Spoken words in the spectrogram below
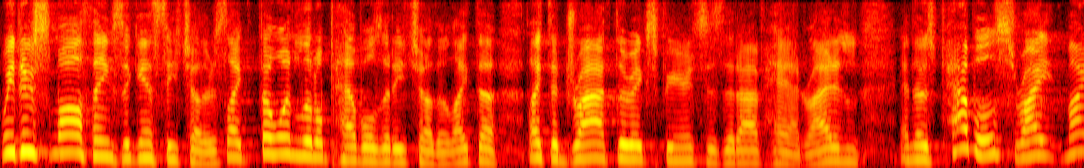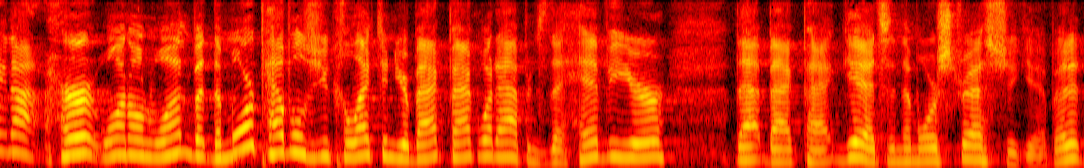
we do small things against each other. It's like throwing little pebbles at each other, like the, like the drive through experiences that I've had, right? And, and those pebbles, right, might not hurt one on one, but the more pebbles you collect in your backpack, what happens? The heavier that backpack gets and the more stress you get. But it,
